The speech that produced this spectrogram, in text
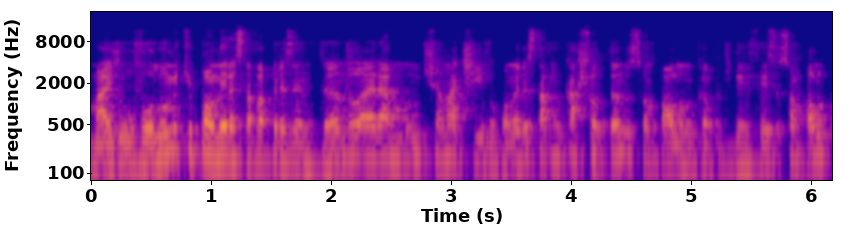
mas o volume que o Palmeiras estava apresentando era muito chamativo. O Palmeiras estava encaixotando o São Paulo no campo de defesa o São Paulo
